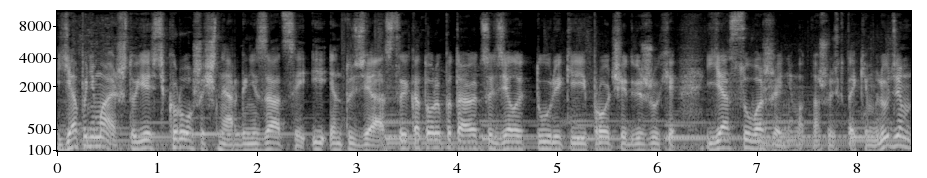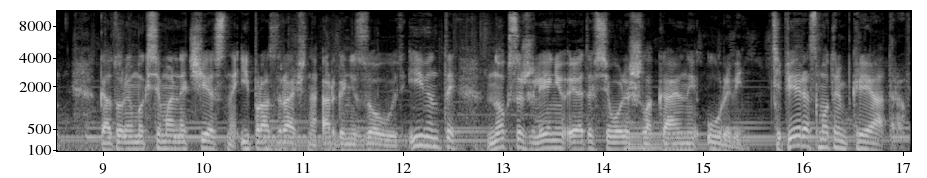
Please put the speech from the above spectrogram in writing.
Я понимаю, что есть крошечные организации и энтузиасты, которые пытаются делать турики и прочие движухи. Я с уважением отношусь к таким людям, которые максимально честно и прозрачно организовывают ивенты, но, к сожалению, это всего лишь локальный уровень. Теперь рассмотрим креаторов,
